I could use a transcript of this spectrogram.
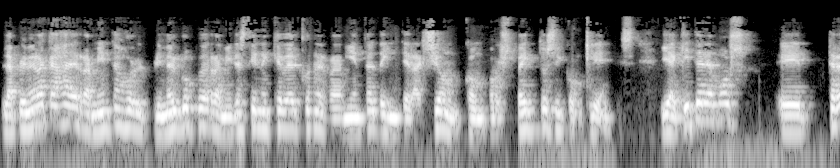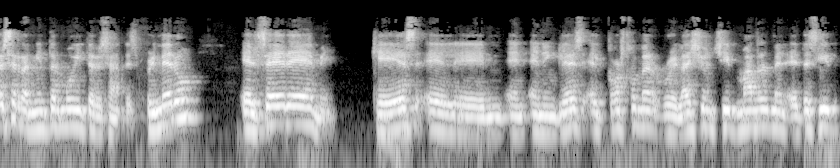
la primera caja de herramientas o el primer grupo de herramientas tiene que ver con herramientas de interacción con prospectos y con clientes. Y aquí tenemos eh, tres herramientas muy interesantes. Primero, el CRM, que es el, en, en, inglés el Customer Relationship Management, es decir,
